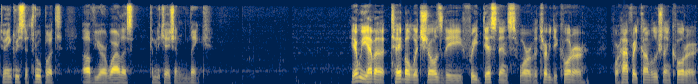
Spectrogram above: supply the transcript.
to increase the throughput of your wireless communication link. Here we have a table which shows the free distance for the Viterbi decoder for half-rate convolutional encoder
